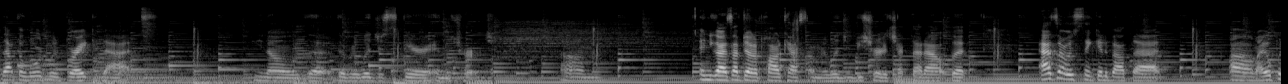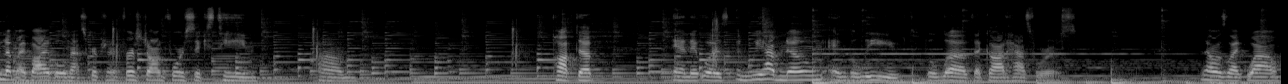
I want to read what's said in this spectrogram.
that the Lord would break that, you know, the, the religious spirit in the church. Um, and you guys, I've done a podcast on religion. Be sure to check that out. But as I was thinking about that, um, I opened up my Bible and that scripture in 1 John 4 16 um, popped up and it was, and we have known and believed the love that God has for us. And I was like, wow.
